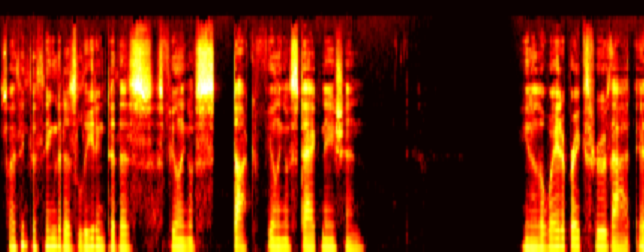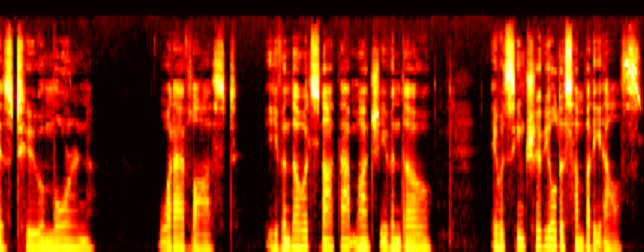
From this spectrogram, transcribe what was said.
So I think the thing that is leading to this feeling of stuck, feeling of stagnation, you know, the way to break through that is to mourn what I've lost, even though it's not that much, even though it would seem trivial to somebody else.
